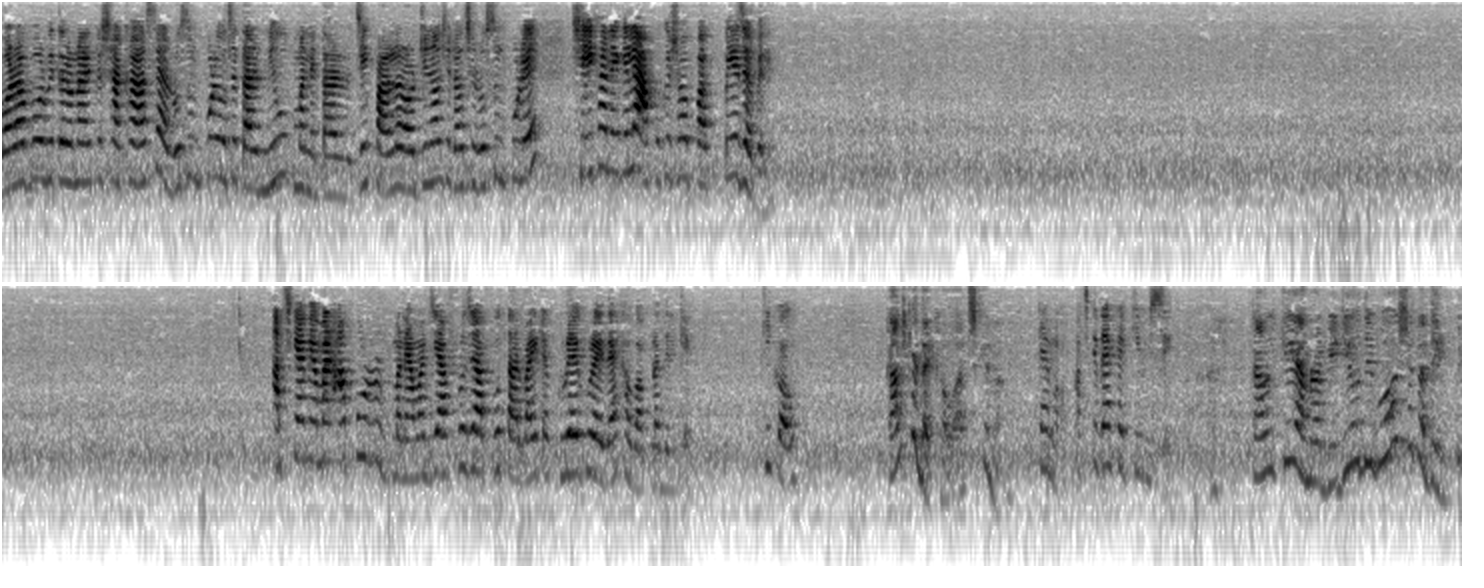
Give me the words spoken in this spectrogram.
বরাবর ভিতরে ওনার একটা শাখা আছে আর রসুলপুরে হচ্ছে তার নিউ মানে তার যে পার্লার অরিজিনাল সেটা হচ্ছে রসুলপুরে। সেইখানে গেলে আপুকে সব পেয়ে যাবেন। আজকে আমি আমার আপুর মানে আমার যে আফরোজা আপু তার বাড়িটা ঘুরে ঘুরে দেখাবো আপনাদেরকে। কি কও? কালকে দেখাও আজকে না? কেন? আজকে দেখায় কি হয়েছে কালকে আমরা ভিডিও দিব সেটা দেখবে।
